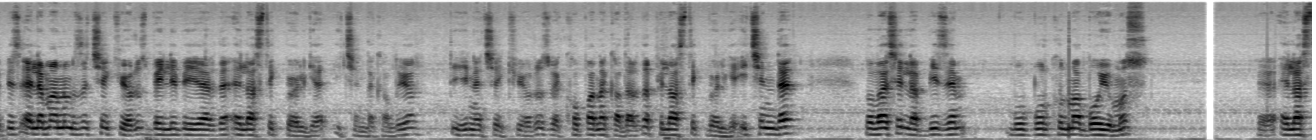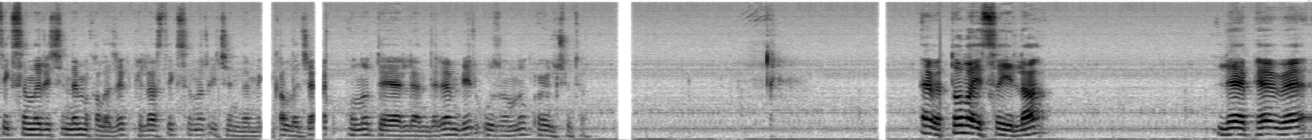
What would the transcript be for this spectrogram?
E, Biz elemanımızı çekiyoruz. Belli bir yerde elastik bölge içinde kalıyor. Yine çekiyoruz ve kopana kadar da plastik bölge içinde. Dolayısıyla bizim bu burkulma boyumuz e, elastik sınır içinde mi kalacak, plastik sınır içinde mi kalacak? Onu değerlendiren bir uzunluk ölçütü. Evet, dolayısıyla LP ve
